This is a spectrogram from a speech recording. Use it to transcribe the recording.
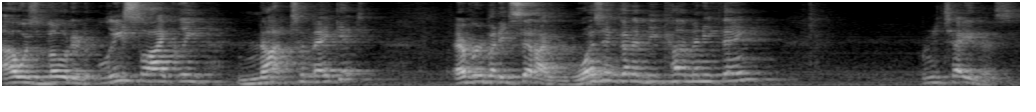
I was voted least likely not to make it. Everybody said I wasn't going to become anything. Let me tell you this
